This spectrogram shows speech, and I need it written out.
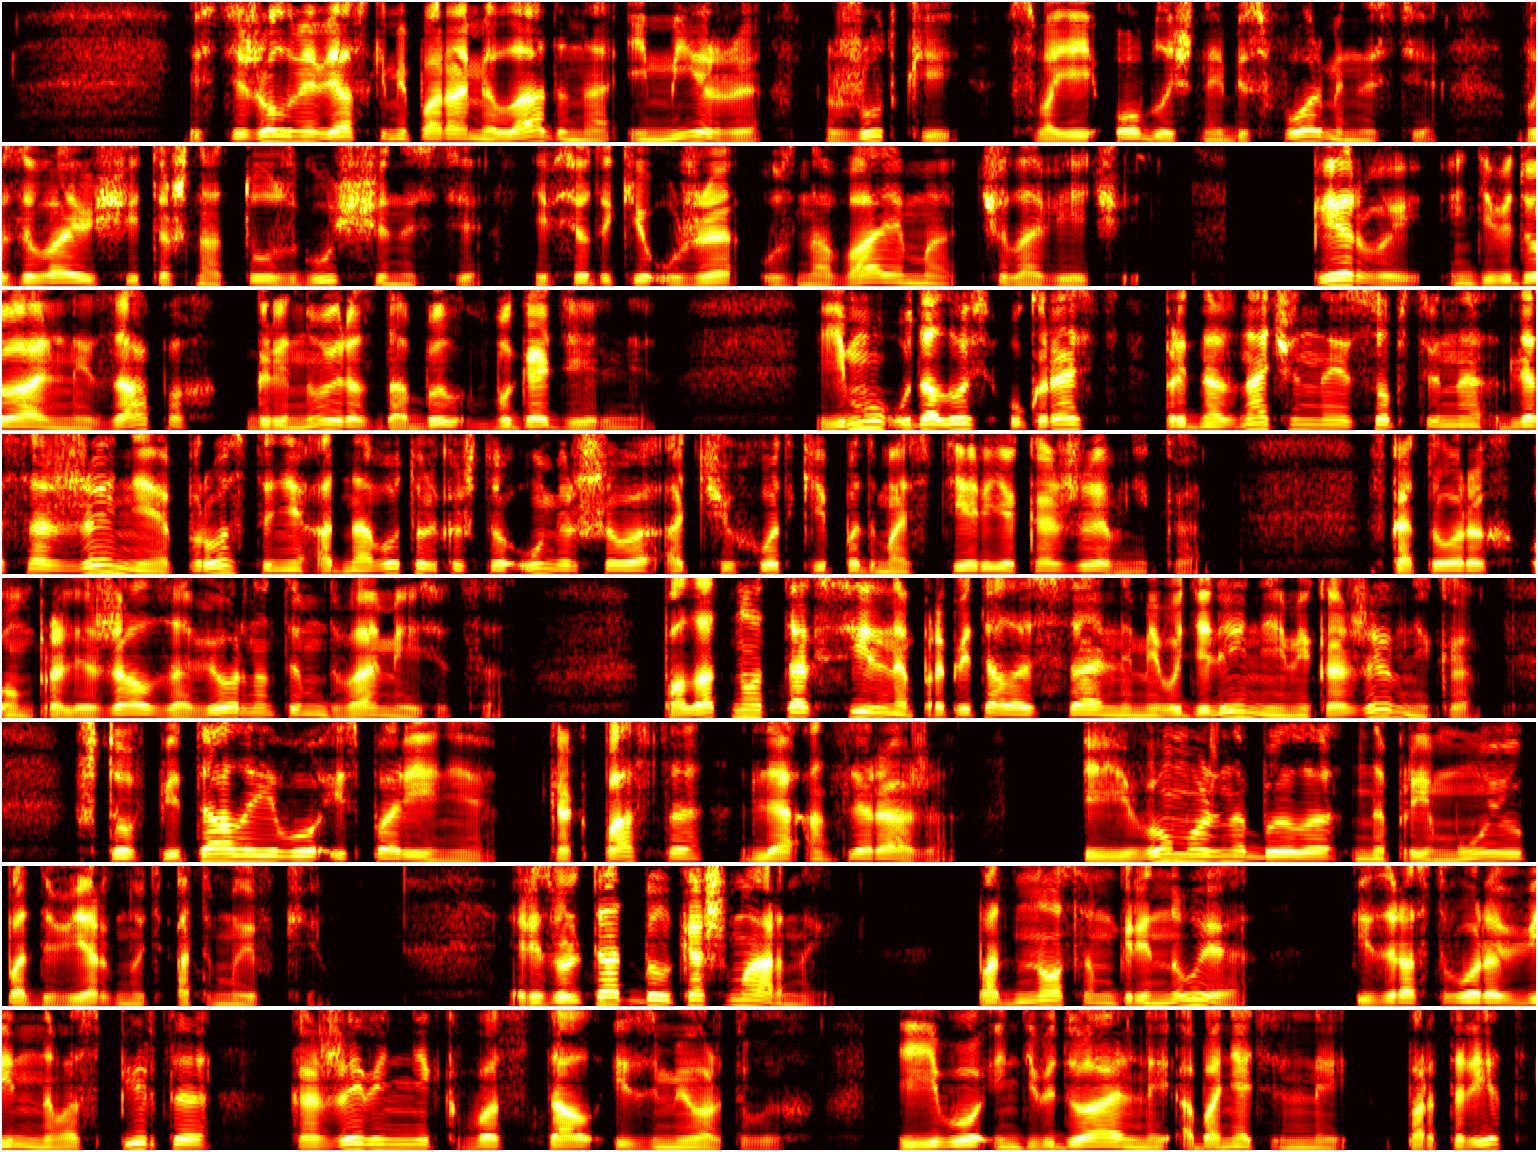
и с тяжелыми вязкими парами ладана и мирры, жуткий в своей облачной бесформенности, вызывающий тошноту сгущенности и все-таки уже узнаваемо человечий. Первый индивидуальный запах Гринуй раздобыл в богадельне. Ему удалось украсть предназначенные, собственно, для сожжения простыни одного только что умершего от чехотки подмастерья кожевника – в которых он пролежал завернутым два месяца. Полотно так сильно пропиталось сальными выделениями кожевника, что впитало его испарение, как паста для анфлеража, и его можно было напрямую подвергнуть отмывке. Результат был кошмарный. Под носом Гринуя из раствора винного спирта кожевенник восстал из мертвых, и его индивидуальный обонятельный портрет,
